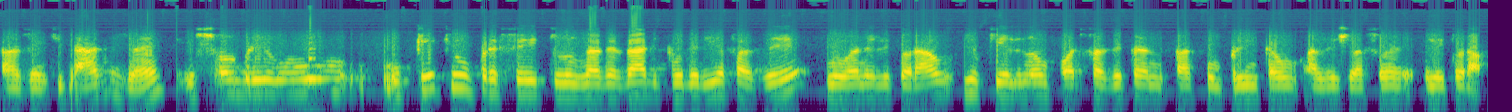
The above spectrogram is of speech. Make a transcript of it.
as entidades, né? E sobre o, o que que o prefeito, na verdade, poderia fazer no ano eleitoral e o que ele não pode fazer para cumprir então a legislação eleitoral.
